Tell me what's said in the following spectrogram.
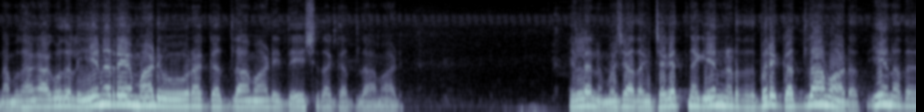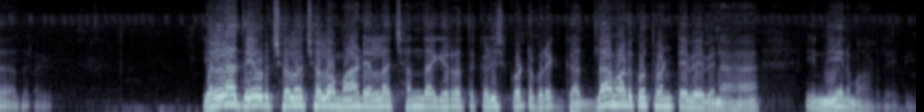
ನಮ್ದು ಹಂಗೆ ಆಗೋದಲ್ಲ ಏನರೇ ಮಾಡಿ ಊರಾಗ ಗದ್ದಲ ಮಾಡಿ ದೇಶದಾಗ ಗದ್ದಲ ಮಾಡಿ. ಇಲ್ಲನು ಮಜಾದಾಗ ಜಗತ್ತಿನಾಗ ಏನು ನಡೆದದ? ಬರೀ ಗದ್ದಲ ಮಾಡೋದು. ಏನದ ಅದ್ರಾಗ? ಎಲ್ಲ ದೇವ್ರು ಚಲೋ ಚಲೋ ಮಾಡಿ, ಎಲ್ಲ ಚಂದಾಗಿ ಇರತ್ತೆ ಕಳಿಸ್ಕೊಟ್ರೆ ಬರೀ ಗದ್ದಲ ಮಾಡ್ಕೋತ ಹೊಂಟೇವೆ ವಿನಃ ಇನ್ನೇನು ಮಾಡಿದೇವಿ?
